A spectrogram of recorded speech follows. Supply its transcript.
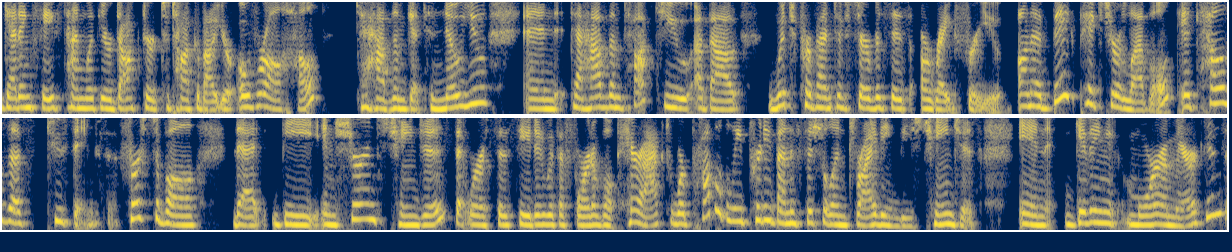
getting FaceTime with your doctor to talk about your overall health to have them get to know you and to have them talk to you about which preventive services are right for you. On a big picture level, it tells us two things. First of all, that the insurance changes that were associated with Affordable Care Act were probably pretty beneficial in driving these changes in giving more Americans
